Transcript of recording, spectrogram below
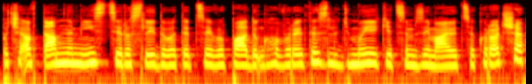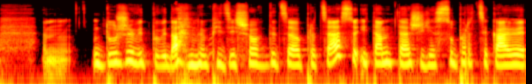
почав там на місці розслідувати цей випадок, говорити з людьми, які цим займаються. Коротше, дуже відповідально підійшов до цього процесу, і там теж є супер цікаві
